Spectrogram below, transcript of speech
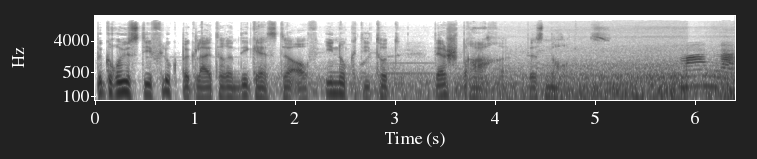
begrüßt die Flugbegleiterin die Gäste auf Inuktitut, der Sprache des Nordens. Mana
